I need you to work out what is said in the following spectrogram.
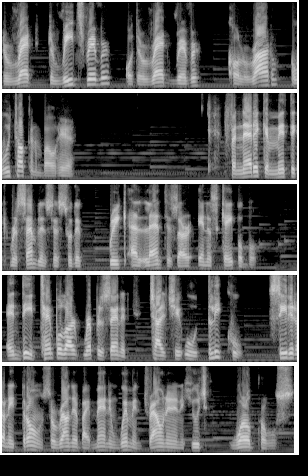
the Red, the Reeds River, or the Red River, Colorado? What are we talking about here? Phonetic and mythic resemblances to the Greek Atlantis are inescapable. Indeed, temple art represented Chalchiuhtlicue, seated on a throne surrounded by men and women drowning in huge whirlpools.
